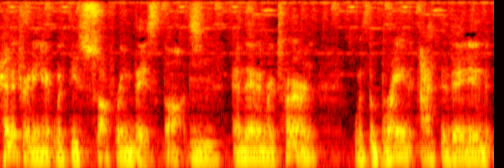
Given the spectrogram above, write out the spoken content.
penetrating it with these suffering-based thoughts? Mm. And then in return, with the brain activated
